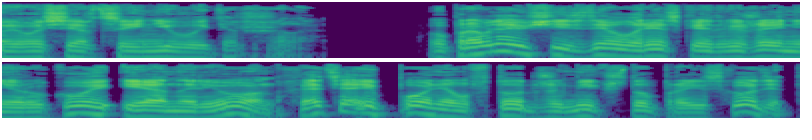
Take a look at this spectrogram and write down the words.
его сердце и не выдержало. Управляющий сделал резкое движение рукой, и Анарион, хотя и понял в тот же миг, что происходит,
